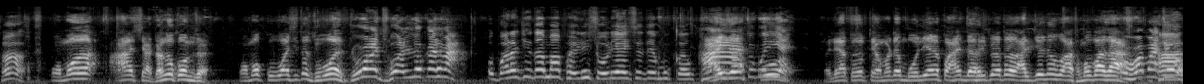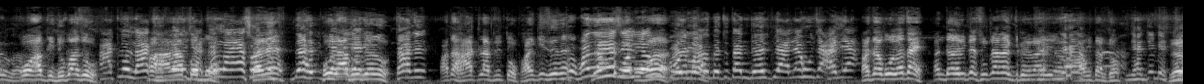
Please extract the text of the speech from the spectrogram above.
હા. ઓમાં આ સાધનનું કોમ છે. ઓમાં કુંવાસી તો જોવો જોવા જો ઢોલનો કરવા ભરતજી તો માં ફઈની છોડી આવી છે તે હું કહું. હા તો બોલીએ એટલે તો તેમાં તેમ બોલી પાંચ દસ રૂપિયા તો આલજે ને હાથમાં પાછા. ઓહો પાછો. હારું. ઓ આ કીધું પાછું. આટલો લાખ હા, હારા રૂપિયાનો કમો. જથ્થો લાયા છો ને, તારે? દસ હું લાખ રૂપિયા આ તો હાથ લાખની તોફાન કીધી ને? ભાઈ લાયા છે? બોલ્યા, હું. અરે બોલ્યા. મારો બેટો તાને દસ રૂપિયા આલ્યા, હું આલ્યા. આ તો બોલા થાય અને દસ રૂપિયા છૂટા રાખ આવતા તો. ન્યાંથી બેસ. લે.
